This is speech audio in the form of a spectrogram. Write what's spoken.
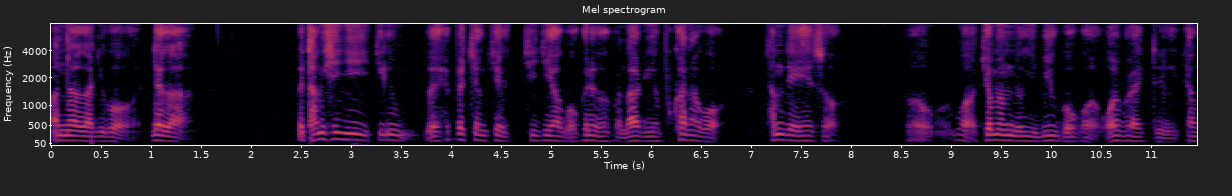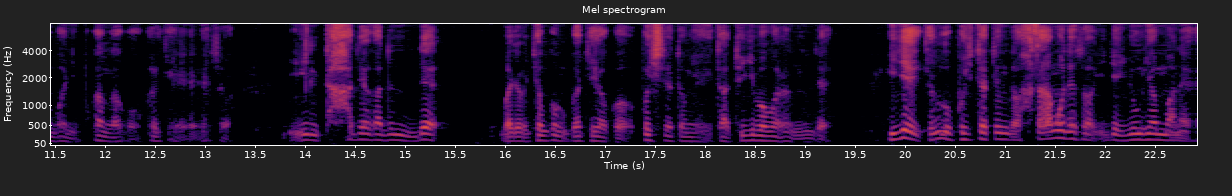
만나가지고 내가 그 당신이 지금 그 햇볕 정책 지지하고 그래갖고 나중에 북한하고 상대해서 어 뭐 조명록이 미국 오고 올브라이트 장관이 북한 가고 그렇게 해서 일 다 돼가던데 맞아요 정권을 거치갖고 부시 대통령이 다 뒤집어 버렸는데 이제 결국 부시 대통령도 하다 못해서 이제 6년 만에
